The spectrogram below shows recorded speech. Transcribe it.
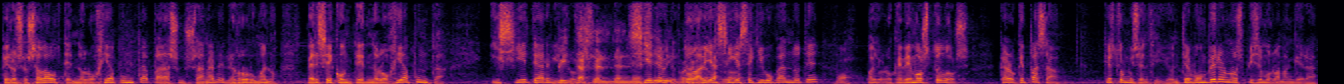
Pero se os ha dado tecnología punta para subsanar el error humano. Pero es que con tecnología punta y siete árbitros, el del siete todavía sigues equivocándote. lo que vemos todos. Claro, ¿qué pasa? que esto es muy sencillo. Entre bomberos nos pisemos la manguera.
